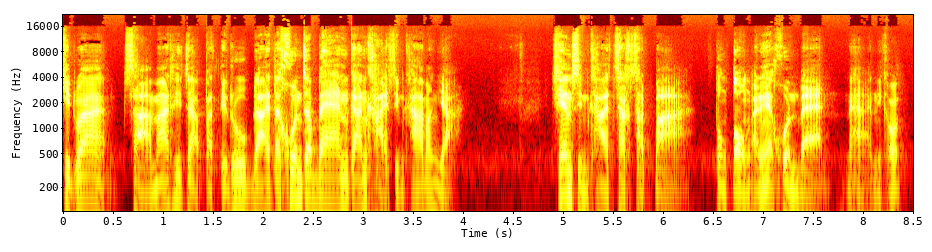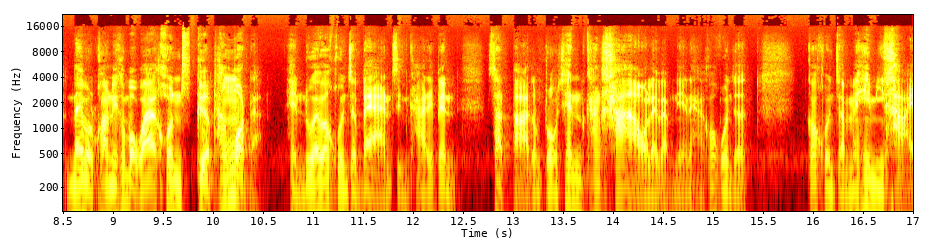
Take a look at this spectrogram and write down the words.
คิดว่าสามารถที่จะปฏิรูปได้ แต่ควรจะแบนการขายสินค้าบางอย่าง เช่นสินค้าจากสัตว์ป่า ตรงๆ อันนี้ควรแบนนะฮะอันนี้เขาในบทความนี้เขาบอกว่าคนเกือบทั้งหมดอะเห็นด้วยว่าควรจะแบนสินค้าที่เป็นสัตว์ป่าตรงๆ เช่นค้างคาวอะไรแบบนี้นะฮะก็ควรจะก็ควรจะไม่ให้มีขาย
